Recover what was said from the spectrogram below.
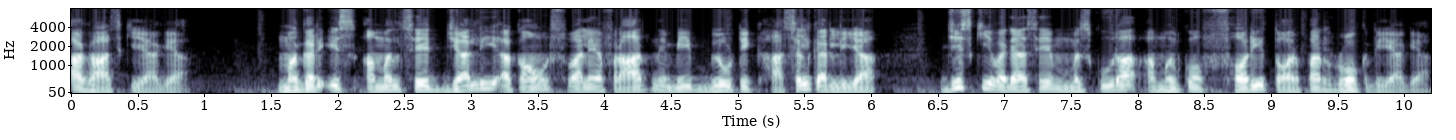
आगाज़ किया गया। मगर इस अमल से जाली अकाउंट्स वाले अफराद ने भी ब्लू टिक हासिल कर लिया जिसकी वजह से मजकूरा अमल को फौरी तौर पर रोक दिया गया।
